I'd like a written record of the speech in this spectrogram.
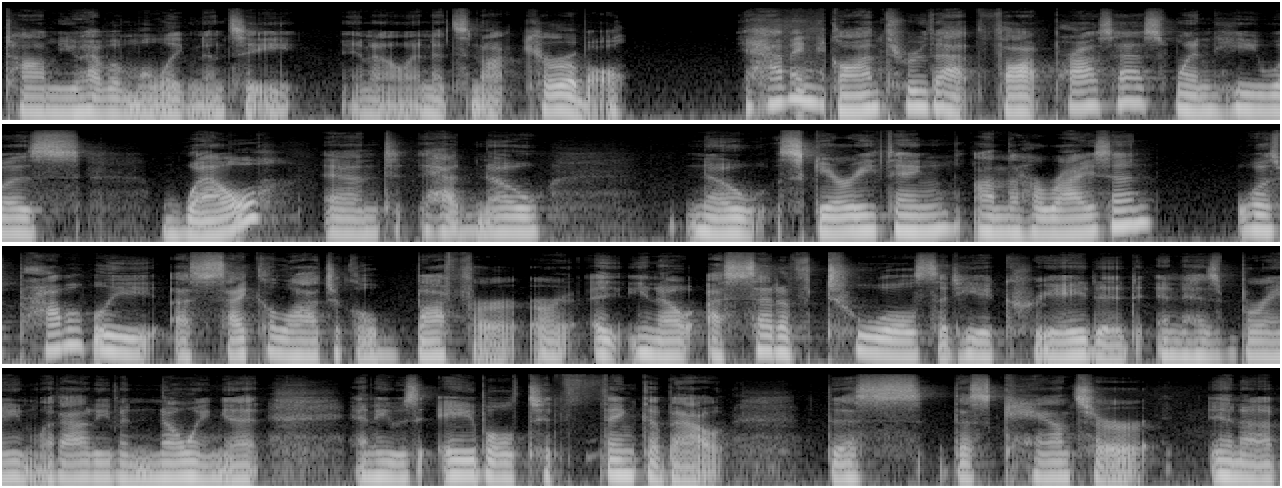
Tom, you have a malignancy, you know, and it's not curable. Having gone through that thought process when he was well and had no no scary thing on the horizon, was probably a psychological buffer or a, you know a set of tools that he had created in his brain without even knowing it and he was able to think about this this cancer in a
